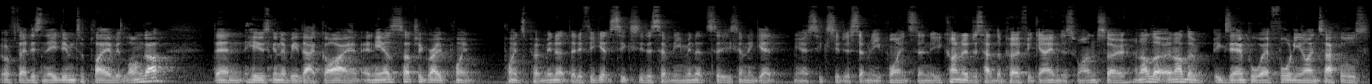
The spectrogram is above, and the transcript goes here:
or if they just need him to play a bit longer, then he's going to be that guy. And, and he has such a great point points per minute that if he gets 60 to 70 minutes that he's going to get you know 60 to 70 points and he kind of just had the perfect game this one. So another another example where 49 tackles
